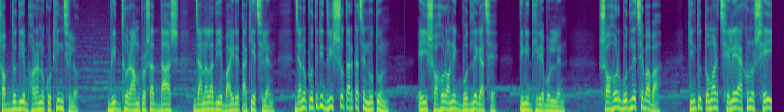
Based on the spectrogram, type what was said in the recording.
শব্দ দিয়ে ভরানো কঠিন ছিল। বৃদ্ধ রামপ্রসাদ দাস জানালা দিয়ে বাইরে তাকিয়েছিলেন, যেন প্রতিটি দৃশ্য তার কাছে নতুন। এই শহর অনেক বদলে গেছে, তিনি ধীরে বললেন। শহর বদলেছে বাবা, কিন্তু তোমার ছেলে এখনও সেই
